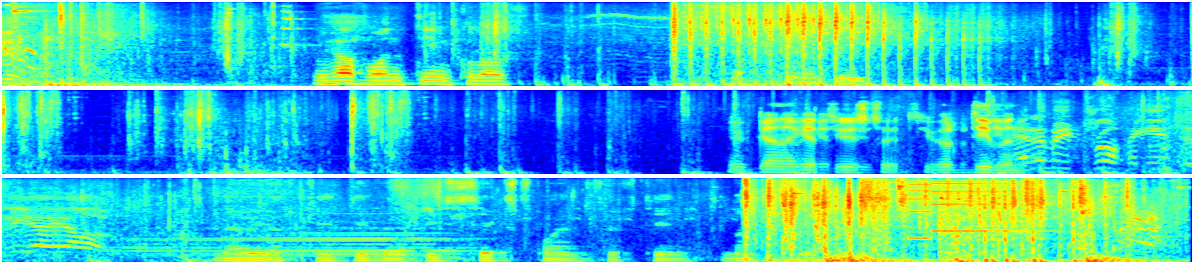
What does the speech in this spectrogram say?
kill, man. We have one team close. Yeah, I You're gonna get used to it. You're a demon. Enemy dropping into the AO. now your KD will be 6.15, not sure.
